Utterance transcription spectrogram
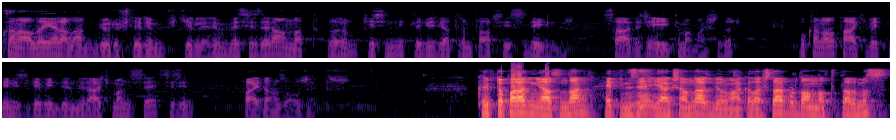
kanalda yer alan görüşlerim, fikirlerim ve sizlere anlattıklarım kesinlikle bir yatırım tavsiyesi değildir. Sadece eğitim amaçlıdır. Bu kanalı takip etmeniz ve bildirimleri açmanız ise sizin faydanıza olacaktır. Kripto para dünyasından hepinize iyi akşamlar diliyorum arkadaşlar. Burada anlattıklarımız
